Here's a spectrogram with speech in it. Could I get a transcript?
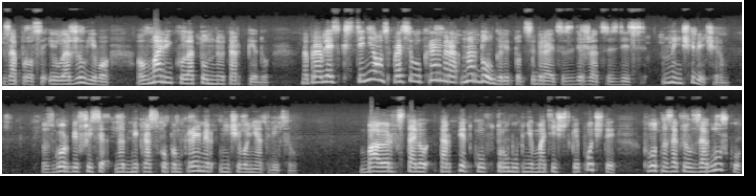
запроса и уложил его в маленькую латунную торпеду. Направляясь к стене, он спросил у Кремера, надолго ли тот собирается задержаться здесь нынче вечером. Сгорбившийся над микроскопом Кремер ничего не ответил. Бауэр вставил торпедку в трубу пневматической почты, плотно закрыл заглушку,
